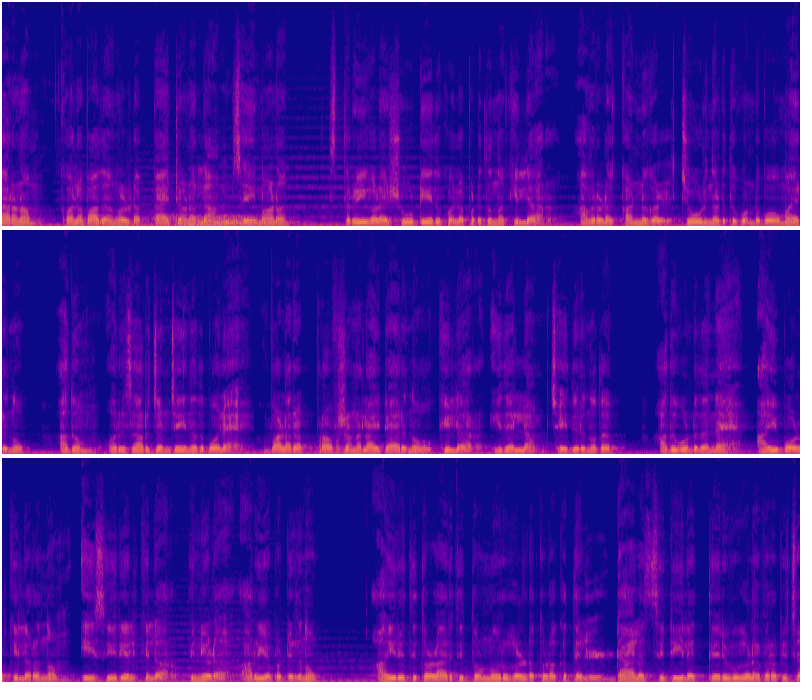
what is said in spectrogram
കാരണം കൊലപാതകങ്ങളുടെ പാറ്റേൺ എല്ലാം സെയിമാണ്. സ്ത്രീകളെ ഷൂട്ട് ചെയ്ത് കൊലപ്പെടുത്തുന്ന കില്ലർ അവരുടെ കണ്ണുകൾ ചൂഴ്ന്നെടുത്ത് കൊണ്ടുപോകുമായിരുന്നു. അതും ഒരു സർജൻ ചെയ്യുന്നത് പോലെ വളരെ പ്രൊഫഷണലായിട്ടായിരുന്നു കില്ലർ ഇതെല്ലാം ചെയ്തിരുന്നത്. അതുകൊണ്ട് തന്നെ ഐബോൾ കില്ലർ എന്നും ഈ സീരിയൽ കില്ലർ പിന്നീട് അറിയപ്പെട്ടിരുന്നു. ആയിരത്തി തൊള്ളായിരത്തി തൊണ്ണൂറുകളുടെ തുടക്കത്തിൽ ഡാലസ് സിറ്റിയിലെ തെരുവുകളെ വിറപ്പിച്ച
